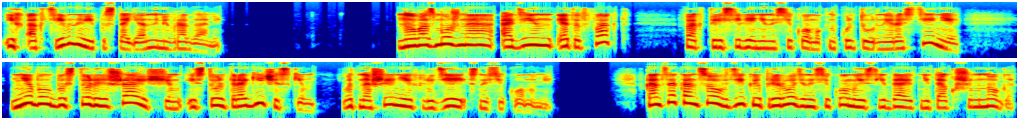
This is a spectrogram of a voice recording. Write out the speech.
их активными и постоянными врагами. Но, возможно, один этот факт, факт переселения насекомых на культурные растения, не был бы столь решающим и столь трагическим в отношениях людей с насекомыми. В конце концов, в дикой природе насекомые съедают не так уж и много.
